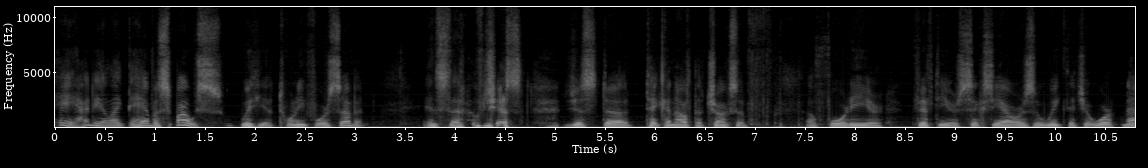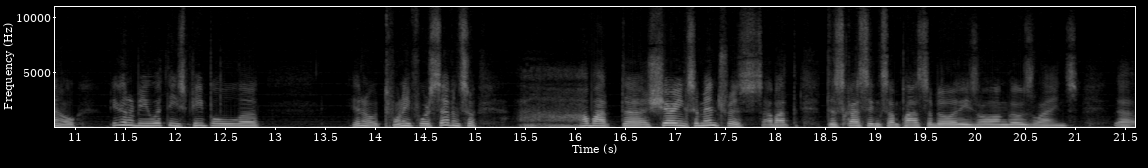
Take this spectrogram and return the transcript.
hey, how do you like to have a spouse with you 24/7, instead of just just uh, taking out the chunks of of 40 or 50 or 60 hours a week that you work now? You're going to be with these people, uh, you know, 24 7. So, uh, how about uh, sharing some interests? How about discussing some possibilities along those lines? Uh,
